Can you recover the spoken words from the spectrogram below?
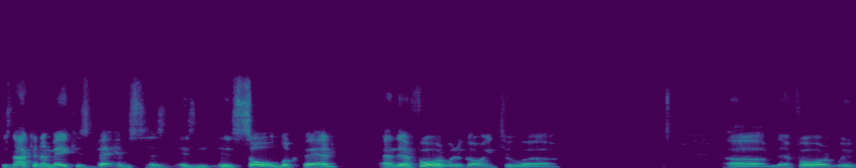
He's not going to make his, his his his his soul look bad, and therefore we're going to uh, um, therefore we're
